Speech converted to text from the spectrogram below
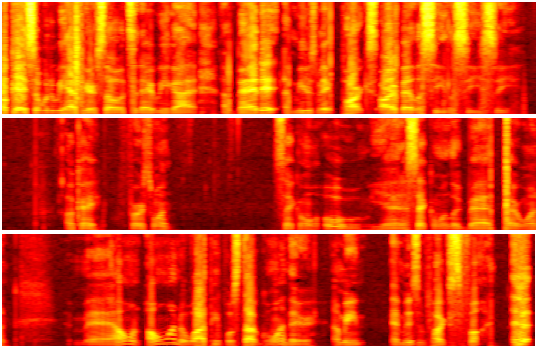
Okay, so what do we have here? So today we got abandoned amusement parks. All right, bet. Let's see. Let's see. Let's see. Okay, first one. Second one. Oh, yeah, the second one looked bad. Third one. Man, I don't. I wonder why people stop going there. I mean, amusement parks is fun.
